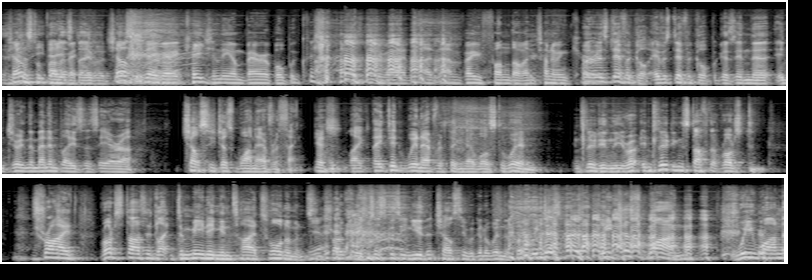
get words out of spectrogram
Chelsea Crystal Palace, David. David. Chelsea Chelsea David, occasionally unbearable, but Crystal Palace David, I, I, I'm very fond of and trying to But it was difficult. It was difficult because in the in, during the Men in Blazers era, Chelsea just won everything. Yes. like they did win everything there was to win, including the including stuff that Rog did, tried. Rod started like demeaning entire tournaments and trophies just because he knew that Chelsea were going to win them. But we just we just won. We won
